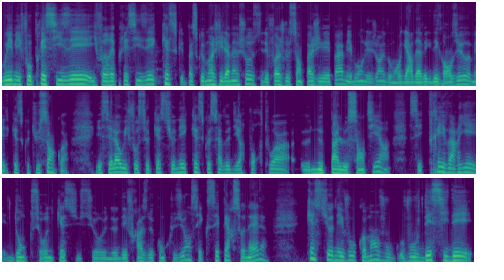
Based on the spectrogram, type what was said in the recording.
oui, mais il faut préciser, il faudrait préciser qu'est-ce que, parce que moi je dis la même chose, des fois je le sens pas, j'y vais pas, mais bon, les gens ils vont me regarder avec des grands yeux, mais qu'est-ce que tu sens quoi? Et c'est là où il faut se questionner, qu'est-ce que ça veut dire pour toi euh, ne pas le sentir? C'est très varié. Donc sur une question, sur une des phrases de conclusion, c'est que c'est personnel. Questionnez-vous comment vous vous décidez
